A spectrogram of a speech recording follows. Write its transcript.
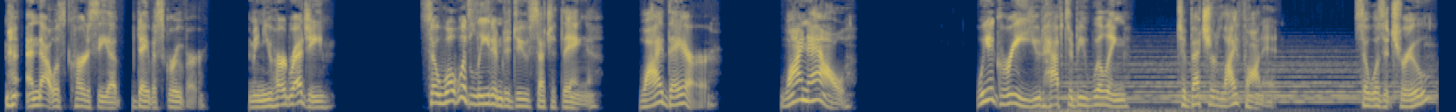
and that was courtesy of Davis Gruber. I mean, you heard Reggie. So, what would lead him to do such a thing? Why there? Why now? We agree you'd have to be willing to bet your life on it. So, was it true?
